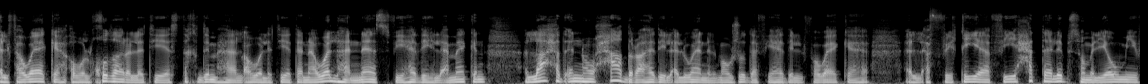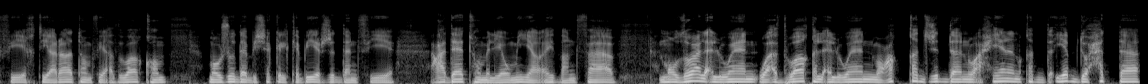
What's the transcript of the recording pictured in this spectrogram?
الفواكه أو الخضر التي يستخدمها أو التي يتناولها الناس في هذه الأماكن نلاحظ أنه حاضرة هذه الألوان الموجودة في هذه الفواكه الأفريقية في حتى لبسهم اليومي في اختياراتهم في أذواقهم موجودة بشكل كبير جدا في عاداتهم اليومية أيضا. ف موضوع الألوان وأذواق الألوان معقد جدا واحيانا قد يبدو حتى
